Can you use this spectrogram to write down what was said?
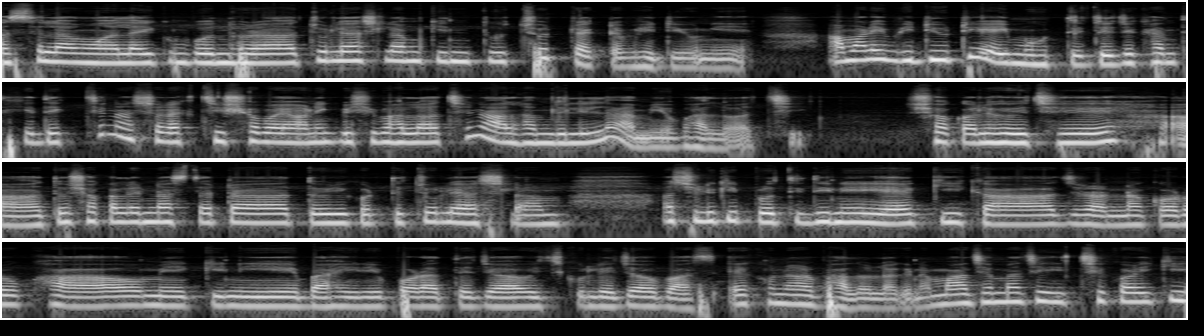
আসসালামু আলাইকুম বন্ধুরা, চলে আসলাম কিন্তু ছোট্ট একটা ভিডিও নিয়ে। আমার এই ভিডিওটি এই মুহূর্তে যে যেখান থেকে দেখছেন, আশা রাখছি সবাই অনেক বেশি ভালো আছেন। আলহামদুলিল্লাহ, আমিও ভালো আছি। সকাল হয়েছে তো সকালের নাস্তাটা তৈরি করতে চলে আসলাম। আসলে কি প্রতিদিন একই কাজ, রান্না করো, খাও, মেয়েকে নিয়ে বাহিরে পড়াতে যাও, স্কুলে যাও, বাস। এখন আর ভালো লাগে না। মাঝে মাঝে ইচ্ছে করে কি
